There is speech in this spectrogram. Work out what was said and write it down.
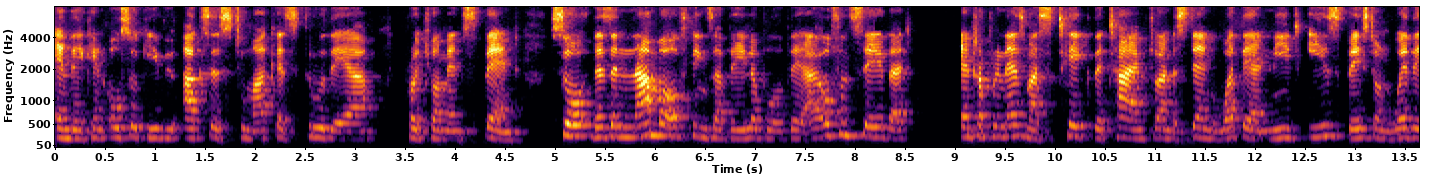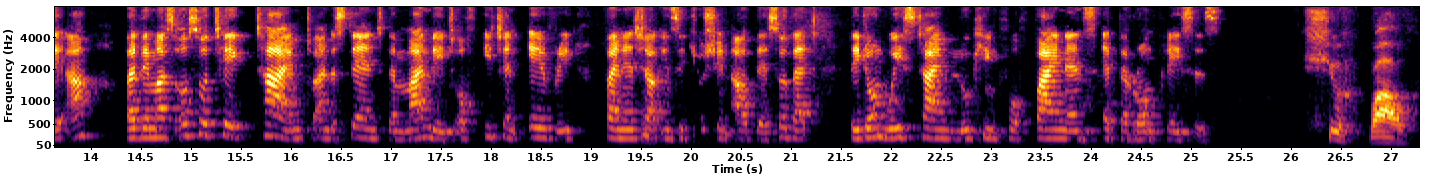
and they can also give you access to markets through their procurement spend. So there's a number of things available there. I often say that entrepreneurs must take the time to understand what their need is based on where they are but they must also take time to understand the mandate of each and every financial institution out there so that they don't waste time looking for finance at the wrong places. Phew, wow.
